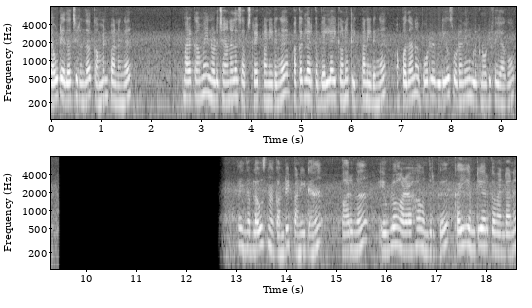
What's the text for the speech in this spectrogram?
டவுட் ஏதாச்சும் இருந்தால் கமெண்ட் பண்ணுங்கள் மறக்காமல் என்னோடய சேனலை சப்ஸ்கிரைப் பண்ணிவிடுங்க பக்கத்தில் இருக்க பெல் ஐக்கானை கிளிக் பண்ணிவிடுங்க அப்போ தான் நான் போடுற வீடியோஸ் உடனே உங்களுக்கு நோட்டிஃபை ஆகும். இப்போ இந்த ப்ளவுஸ் நான் கம்ப்ளீட் பண்ணிட்டேன். பாருங்கள் எவ்வளோ அழகாக வந்திருக்கு. கை எம்டியாக இருக்க வேண்டான்னு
